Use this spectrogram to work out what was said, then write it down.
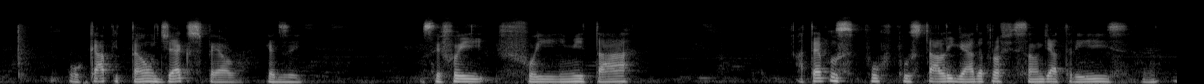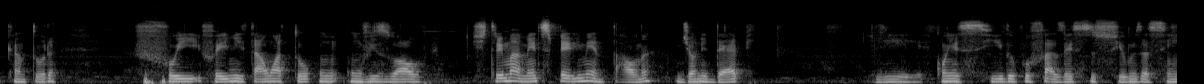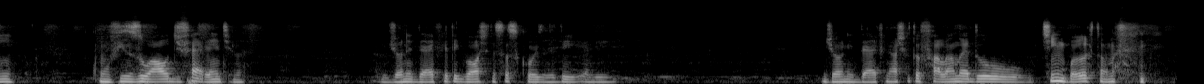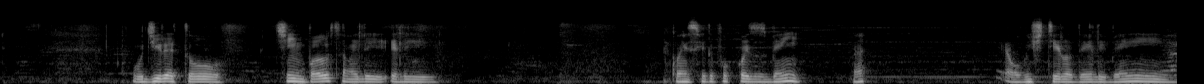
O Capitão Jack Sparrow, quer dizer, você foi, foi imitar até por, por, por estar ligado à profissão de atriz, né? cantora, foi, foi imitar um ator com, com um visual extremamente experimental, né? Johnny Depp. Ele é conhecido por fazer esses filmes assim, com visual diferente, né? O Johnny Depp, ele gosta dessas coisas, ele... ele... Johnny Depp, acho que eu tô falando é do Tim Burton, né? o diretor Tim Burton, ele, ele conhecido por coisas bem, né? É o estilo dele bem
